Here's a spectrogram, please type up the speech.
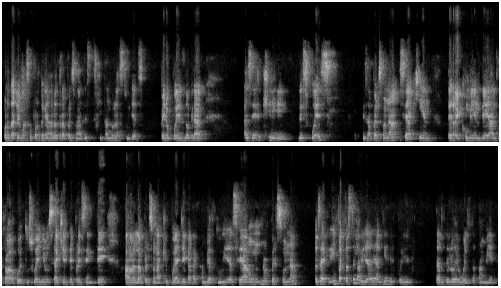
por darle más oportunidades a la otra persona te estés quitando las tuyas, pero puedes lograr hacer que después esa persona sea quien te recomiende al trabajo de tus sueños, sea quien te presente a la persona que pueda llegar a cambiar tu vida, sea una persona, o sea, impactaste la vida de alguien, y puede dártelo de vuelta también.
